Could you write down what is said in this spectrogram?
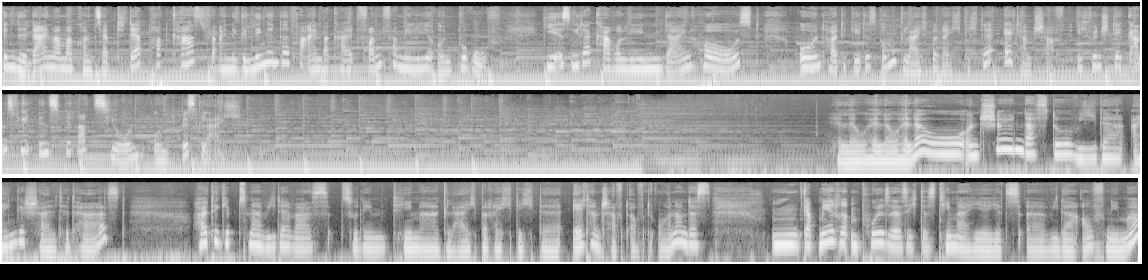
Finde dein Mama-Konzept, der Podcast für eine gelingende Vereinbarkeit von Familie und Beruf. Hier ist wieder Caroline, dein Host, und heute geht es um gleichberechtigte Elternschaft. Ich wünsche dir ganz viel Inspiration und bis gleich. Hello, hello, hello und schön, dass du wieder eingeschaltet hast. Heute gibt es mal wieder was zu dem Thema gleichberechtigte Elternschaft auf die Ohren. Und es mm, gab mehrere Impulse, dass ich das Thema hier jetzt äh, wieder aufnehme.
